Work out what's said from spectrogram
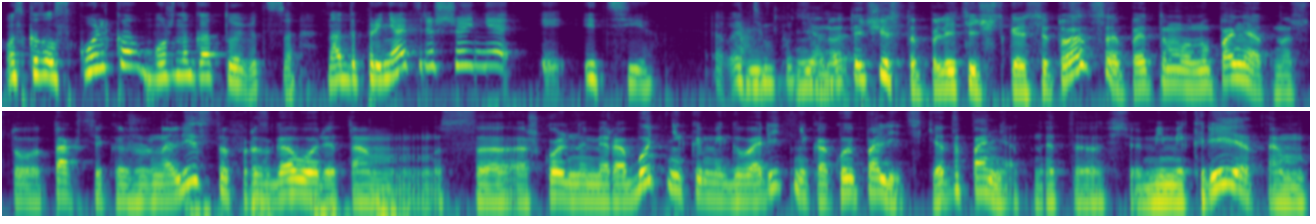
он сказал, сколько можно готовиться. Надо принять решение и идти этим путем. Не, ну это чисто политическая ситуация, поэтому, ну, понятно, что тактика журналистов в разговоре там с школьными работниками говорить никакой политики. Это понятно, это все мимикрия там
